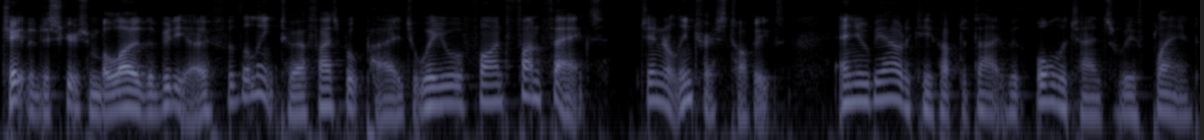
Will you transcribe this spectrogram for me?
Check the description below the video for the link to our Facebook page where you will find fun facts, general interest topics, and you'll be able to keep up to date with all the changes we have planned.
